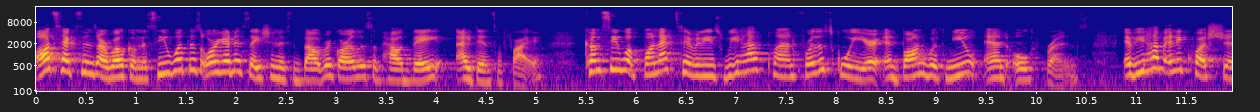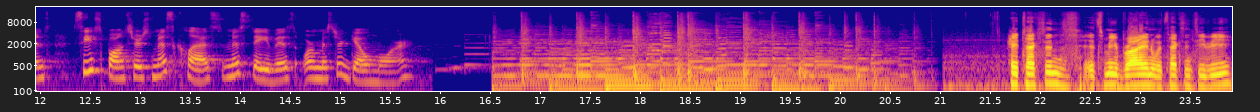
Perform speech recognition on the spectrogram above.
All Texans are welcome to see what this organization is about regardless of how they identify. Come see what fun activities we have planned for the school year and bond with new and old friends. If you have any questions, see sponsors Ms. Kless, Ms. Davis, or Mr. Gilmore. Hey Texans, it's me Brian with Texan TV,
